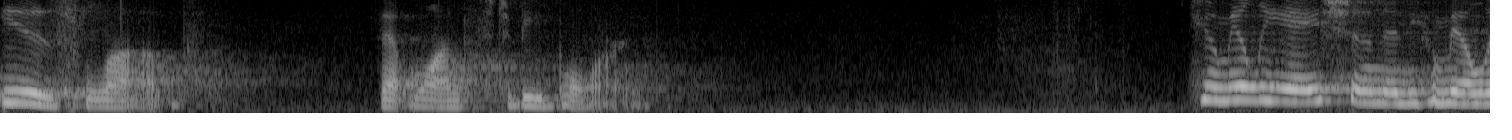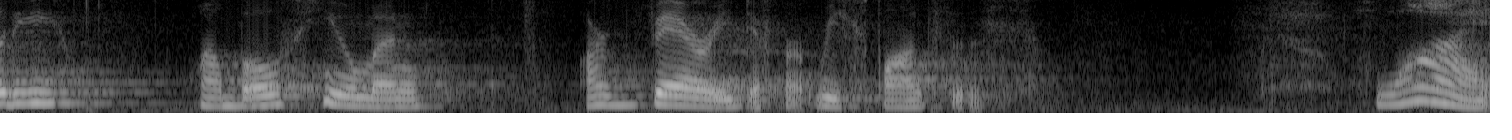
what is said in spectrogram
is love that wants to be born. Humiliation and humility, while both human, are very different responses. Why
